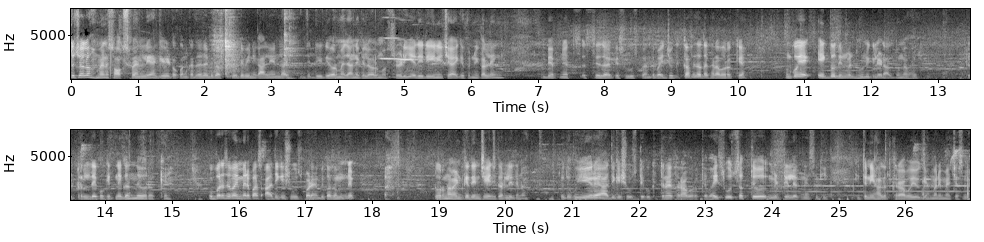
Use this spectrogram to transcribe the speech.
तो चलो, मैंने सॉक्स पहन लिया गेट ओपन कर देते बिकॉज़ स्कूटी भी निकालनी है भाई। दीदी और मैं जाने के लिए ऑलमोस्ट रेडी है। दीदी नीचे आएगी, फिर निकल लेंगे। अभी अपने अस्सी हज़ार के शूज़ पहनते भाई, जो कि काफ़ी ज़्यादा ख़राब हो रखे हैं। उनको एक दो दिन में धोने के लिए डाल दूँगा भाई। ट्विटर देखो कितने गंदे हो रखे हैं। ऊपर से भाई मेरे पास आदि के शूज़ पड़े हैं बिकॉज़ हमने टूर्नामेंट के दिन चेंज कर लिए थे ना। तो देखो ये रहे आदि के शूज़ देखो कितने ख़राब हो रखे भाई सोच सकते हो मिट्टी लगने से कि कितनी हालत ख़राब हुई होगी हमारे मैचेस में।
